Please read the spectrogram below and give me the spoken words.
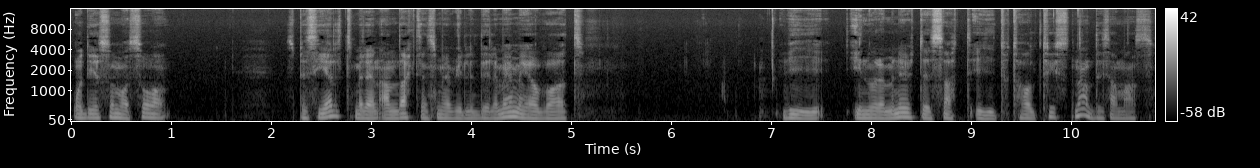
och det som var så speciellt med den andakten som jag ville dela med mig av var att vi i några minuter satt i total tystnad tillsammans.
